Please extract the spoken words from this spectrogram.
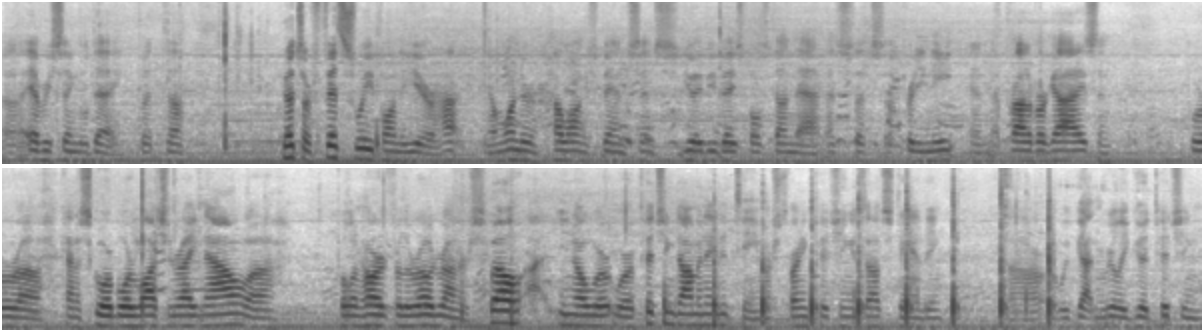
uh, every single day. But uh, that's our fifth sweep on the year. I, I, wonder how long it's been since UAB baseball's done that. That's that's uh, pretty neat, and proud of our guys and we're uh, kind of scoreboard watching right now, uh, pulling hard for the Roadrunners. Well, you know, we're, we're a pitching dominated team. Our starting pitching is outstanding. Uh, we've gotten really good pitching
